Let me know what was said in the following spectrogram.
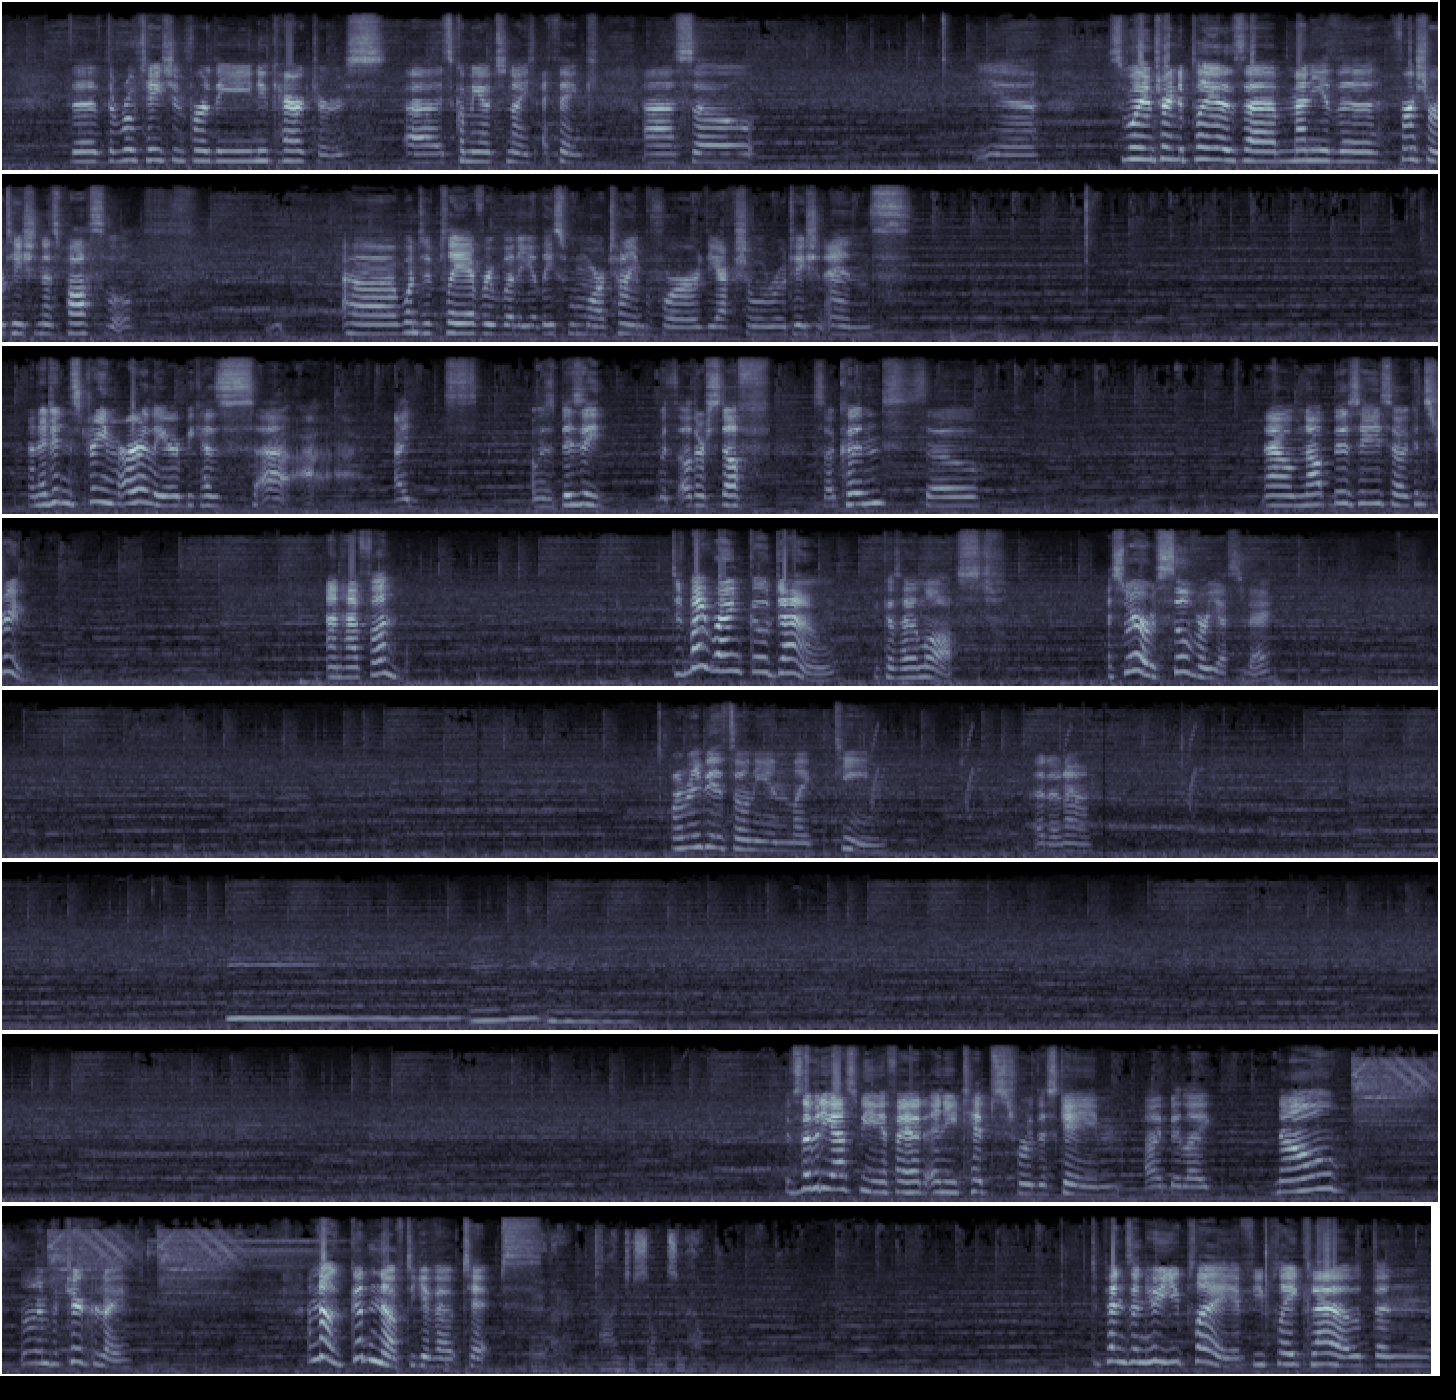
The the rotation for the new characters uh, is coming out tonight, I think. Uh, so yeah, so I'm trying to play as uh, many of the first rotation as possible. Uh, I want to play everybody at least one more time before the actual rotation ends. And I didn't stream earlier because uh, I, I, I was busy with other stuff, so I couldn't. So now I'm not busy, so I can stream and have fun. Did my rank go down because I lost? I swear I was silver yesterday. Or maybe it's only in, like, team. I don't know. If somebody asked me if I had any tips for this game, I'd be like, no, not in particularly. I'm not good enough to give out tips. Time to summon some help. Depends on who you play. If you play Cloud, then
